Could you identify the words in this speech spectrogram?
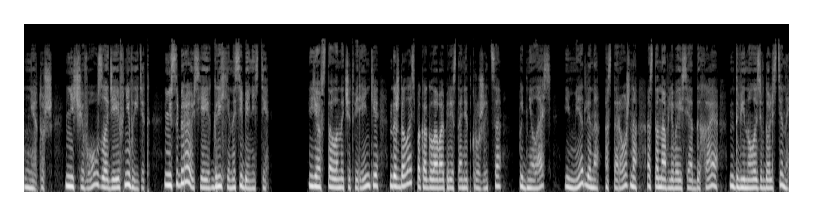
Нет уж, ничего у злодеев не выйдет. Не собираюсь я их грехи на себе нести. Я встала на четвереньки, дождалась, пока голова перестанет кружиться, поднялась и медленно, осторожно, останавливаясь и отдыхая, двинулась вдоль стены.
